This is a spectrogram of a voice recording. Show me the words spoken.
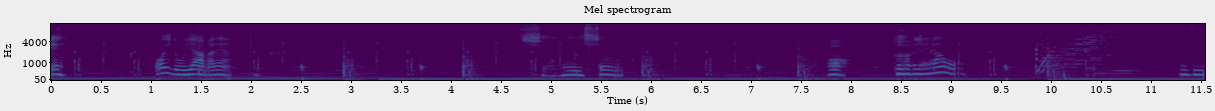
เอ๊ะ โอ้ย ดูยากอะเนี่ยเขียนเลยชื่อโอ้เกือบแล้ว ดี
